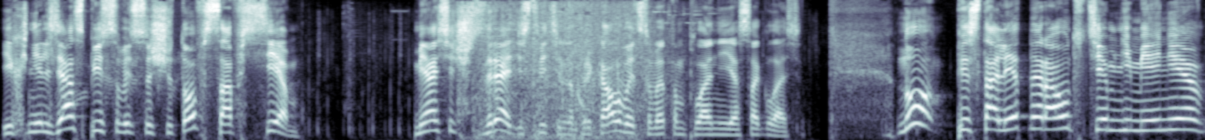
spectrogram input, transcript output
Их нельзя списывать со счетов совсем. Мясич зря действительно прикалывается, в этом плане я согласен. Ну, пистолетный раунд, тем не менее,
